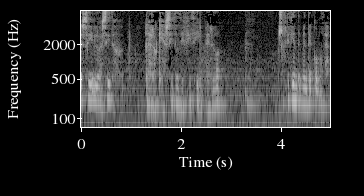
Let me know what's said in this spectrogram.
Sí, lo ha sido. Claro que ha sido difícil, pero suficientemente cómoda.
